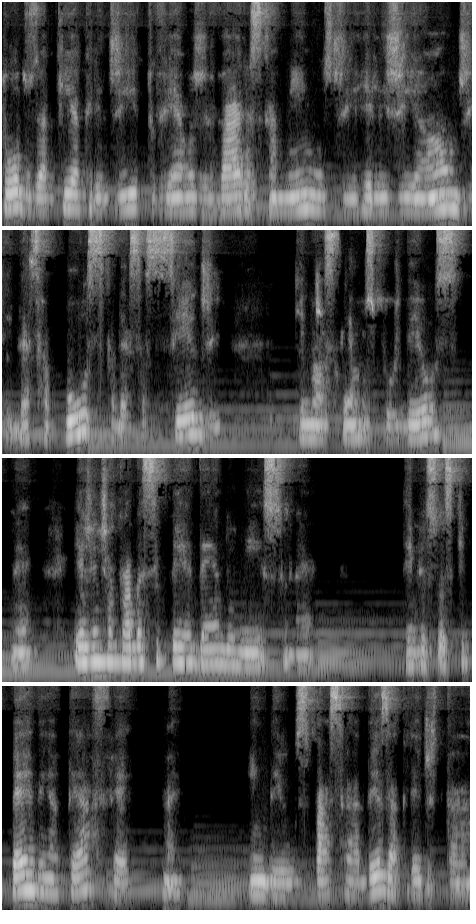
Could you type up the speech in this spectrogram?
todos aqui, acredito, viemos de vários caminhos de religião, de, dessa busca, dessa sede que nós temos por Deus, né? E a gente acaba se perdendo nisso, né? Tem pessoas que perdem até a fé, né? Em Deus, passa a desacreditar.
